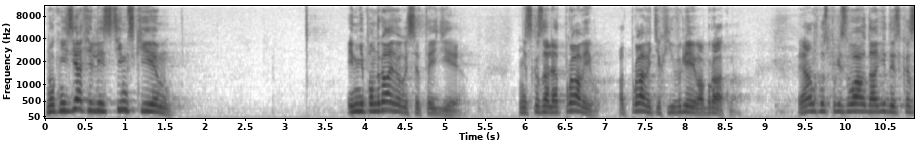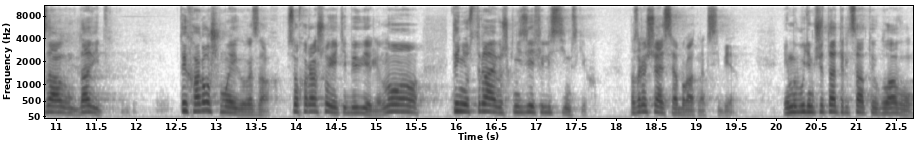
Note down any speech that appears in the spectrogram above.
Но князья филистимские, им не понравилась эта идея. Они сказали, отправь, отправить их евреев обратно. И Анхус призвал Давида и сказал, Давид, ты хорош в моих глазах, все хорошо, я тебе верю, но ты не устраиваешь князей филистимских. Возвращайся обратно к себе. И мы будем читать 30 главу.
